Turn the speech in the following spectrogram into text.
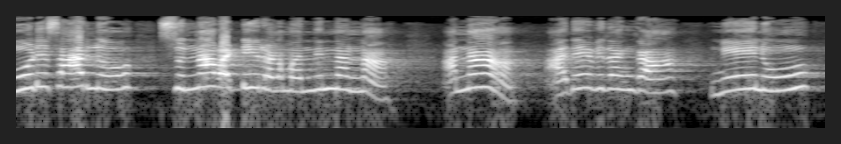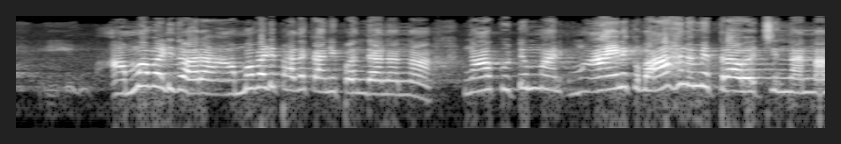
మూడు సార్లు సున్నా వడ్డీ రుణం అందిందన్న. అన్నా అదే విధంగా నేను అమ్మఒడి ద్వారా అమ్మఒడి పథకాన్ని పొందానన్నా నా కుటుంబానికి మా ఆయనకు వాహనం మిత్ర వచ్చిందన్న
